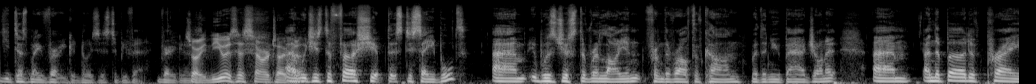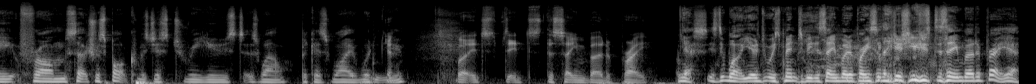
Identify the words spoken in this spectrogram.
It does make very good noises, to be fair. Very good. Sorry, the USS Saratoga. uh, which is the first ship that's disabled. Um, it was just the Reliant from the Wrath of Khan with a new badge on it, um, and the Bird of Prey from Search for Spock was just reused as well because why wouldn't you? well, it's it's the same bird of prey. Yes, it's, well, yeah, it was meant to be the same bird of prey, so they just used the same bird of prey. Yeah,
